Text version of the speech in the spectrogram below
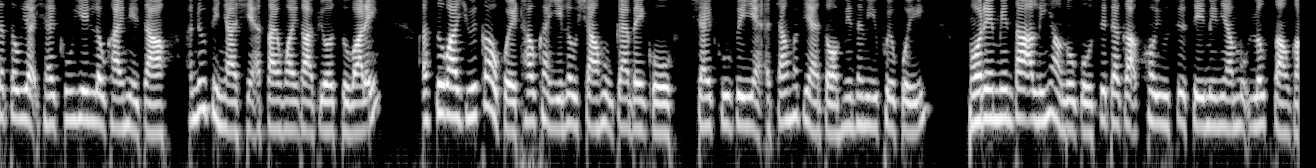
တက်တုပ်ရိုက်ကူးရေးလှုပ်ခိုင်းနေကြောင်းအမှုပညာရှင်အတိုင်းဝိုင်းကပြောဆိုပါတယ်။အဆိုပါရွေးကောက်ပွဲထောက်ခံရေးလှုပ်ရှားမှုကမ်ပိန်းကိုရိုက်ကူးပေးရန်အကြောင်းမပြန်သောမင်းသမီးဖွေးဖွေးမော်ဒယ်မင်းသားအလင်းရောင်တို့ကိုစစ်တပ်ကခေါ်ယူစစ်ဆေးမေးမြန်းမှုလှုပ်ဆောင်က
